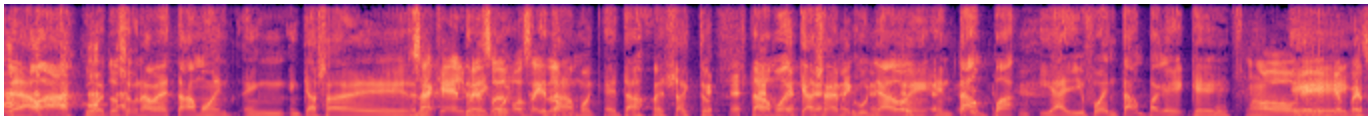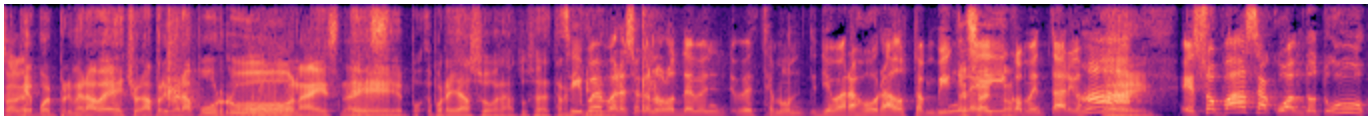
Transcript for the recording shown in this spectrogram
le daba asco. Entonces, una vez estábamos en, en- en casa de. ¿Tú sabes qué es el mi beso de cu- Poseidón? Estábamos, en- estábamos- exacto. Estábamos en casa de mi cuñado en, en Tampa, y allí fue en Tampa que, que, Oh, ok, eh, que que, empezó- que por primera vez echó la primera purru. Oh, nice, nice. eh, por, por ella sola, tú sabes, Sí, tranquilo. pues por eso que no los deben este, mon- llevar a jurados. También leí comentarios. Ah, Ey. eso pasa cuando tú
